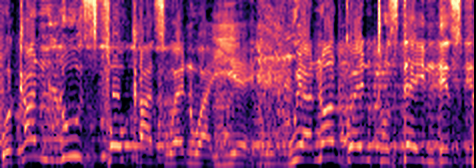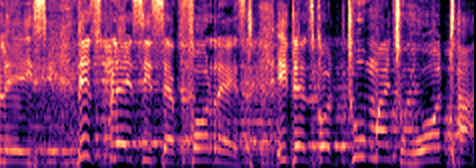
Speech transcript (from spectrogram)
We can't lose focus when we're here. We are not going to stay in this place. This place is a forest. It has got too much water.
